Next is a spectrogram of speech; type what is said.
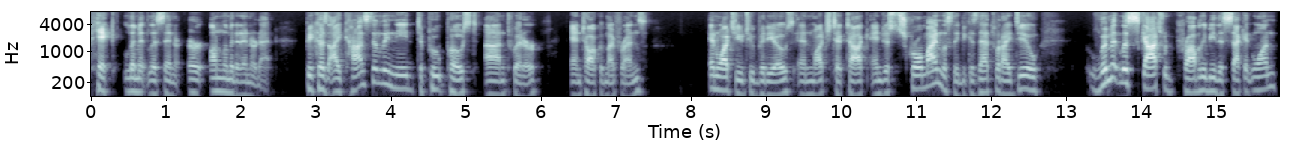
pick limitless or unlimited internet because I constantly need to poop post on Twitter and talk with my friends and watch YouTube videos and watch TikTok and just scroll mindlessly because that's what I do. Limitless Scotch would probably be the second one.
